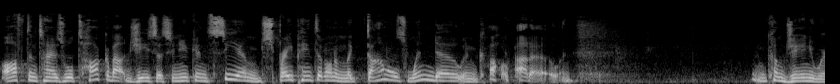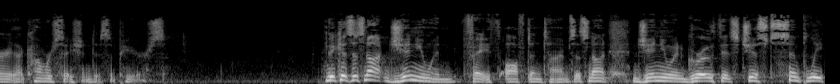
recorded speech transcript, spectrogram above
oftentimes will talk about Jesus, and you can see him spray painted on a McDonald's window in Colorado. And, and come January, that conversation disappears. Because it's not genuine faith oftentimes. It's not genuine growth. It's just simply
